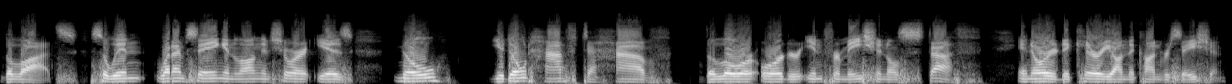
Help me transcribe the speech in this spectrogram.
the lots. So when what I'm saying in long and short is no, you don't have to have the lower order informational stuff in order to carry on the conversation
